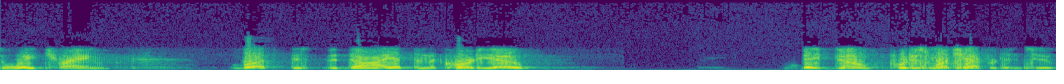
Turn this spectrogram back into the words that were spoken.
to weight train, but the, the diet and the cardio they don't put as much effort into.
